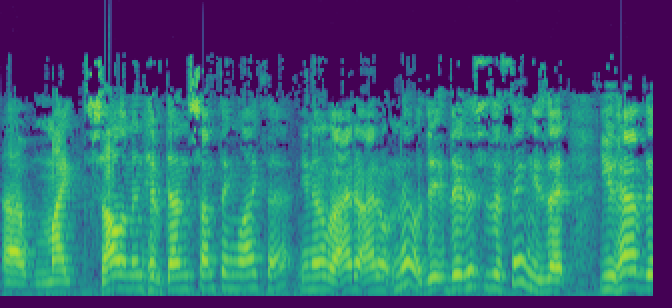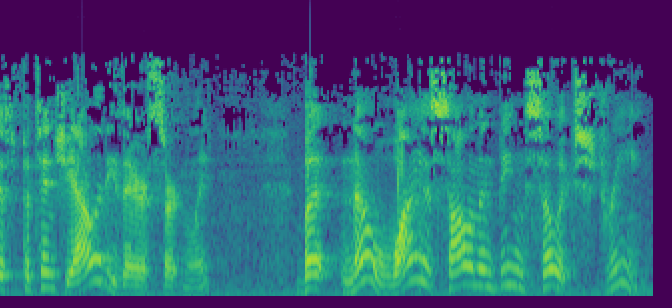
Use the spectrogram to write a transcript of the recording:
Uh, might Solomon have done something like that? You know, I don't, I don't know. The, the, this is the thing is that you have this potentiality there, certainly. But no, why is Solomon being so extreme?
